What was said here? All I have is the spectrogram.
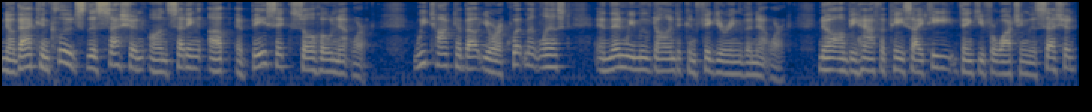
Now that concludes this session on setting up a basic SOHO network. We talked about your equipment list and then we moved on to configuring the network. Now, on behalf of PACE IT, thank you for watching this session,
